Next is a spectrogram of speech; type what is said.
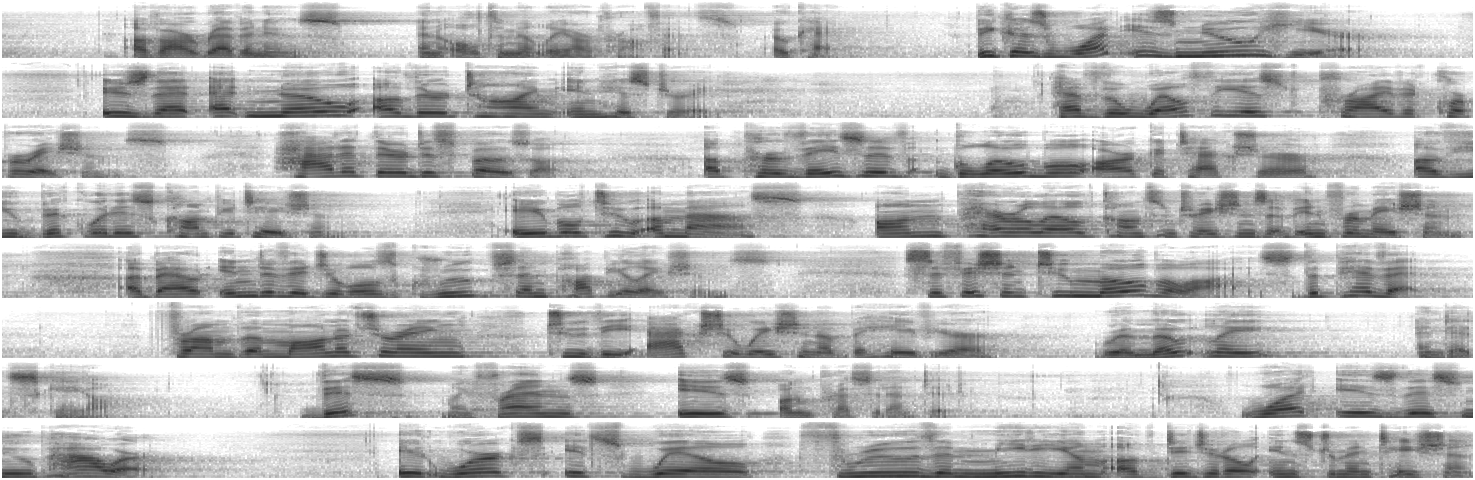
of our revenues and ultimately our profits. Okay. Because what is new here is that at no other time in history have the wealthiest private corporations had at their disposal a pervasive global architecture of ubiquitous computation, able to amass unparalleled concentrations of information about individuals, groups, and populations sufficient to mobilize the pivot from the monitoring to the actuation of behavior remotely and at scale. This, my friends, is unprecedented. What is this new power? It works its will through the medium of digital instrumentation.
